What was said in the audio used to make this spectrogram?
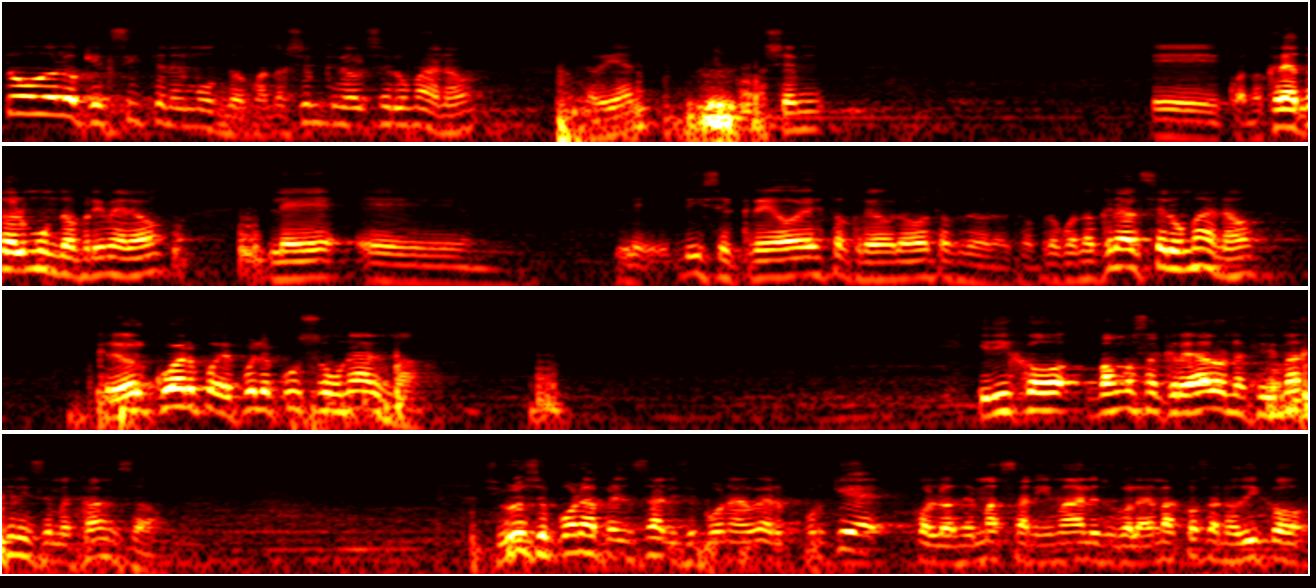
todo lo que existe en el mundo, cuando Hashem creó el ser humano, ¿está bien? Hashem, eh, cuando crea todo el mundo primero, le, eh, le dice, creo esto, creo lo otro, creo lo otro. Pero cuando crea el ser humano, creó el cuerpo y después le puso un alma. Y dijo, vamos a crear nuestra imagen y semejanza. Si uno se pone a pensar y se pone a ver, ¿por qué con los demás animales o con las demás cosas nos dijo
